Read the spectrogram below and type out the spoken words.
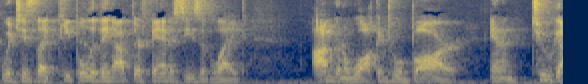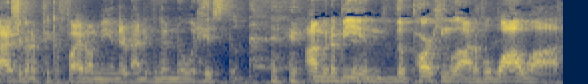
which is like people living out their fantasies of like, I'm gonna walk into a bar and two guys are gonna pick a fight on me and they're not even gonna know what hits them. I'm gonna be in the parking lot of a Wawa.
